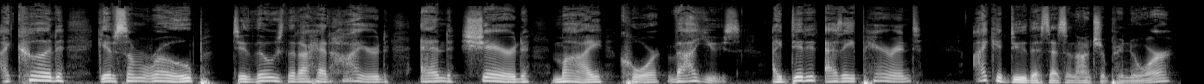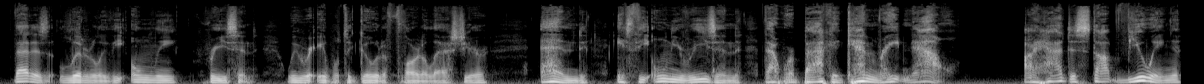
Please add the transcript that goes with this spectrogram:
I could give some rope to those that I had hired and shared my core values. I did it as a parent. I could do this as an entrepreneur. That is literally the only reason we were able to go to Florida last year. And it's the only reason that we're back again right now. I had to stop viewing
